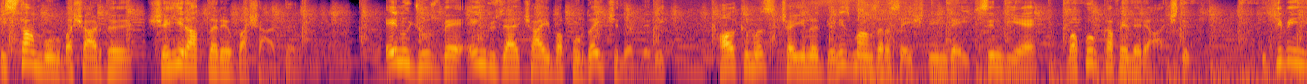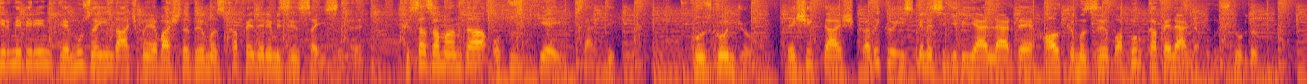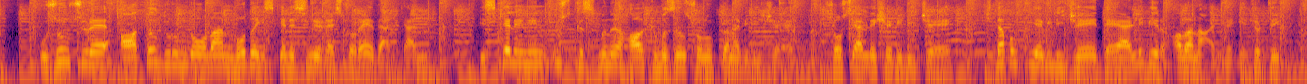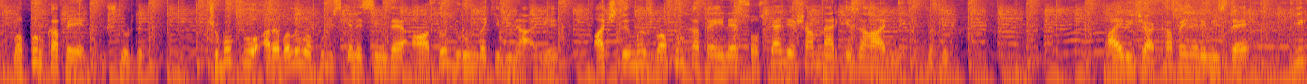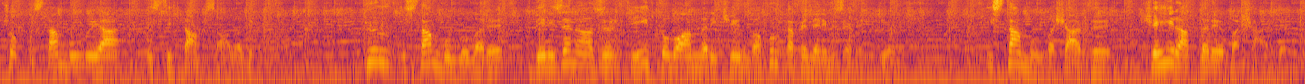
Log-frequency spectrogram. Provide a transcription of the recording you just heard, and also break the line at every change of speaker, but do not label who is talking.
İstanbul başardı, şehir hatları başardı. En ucuz ve en güzel çay vapurda içilir dedik. Halkımız çayını deniz manzarası eşliğinde içsin diye vapur kafeleri açtık. 2021'in Temmuz ayında açmaya başladığımız kafelerimizin sayısını kısa zamanda 32'ye yükselttik. Kuzguncuk, Beşiktaş, Kadıköy iskelesi gibi yerlerde halkımızı vapur kafelerle buluşturduk. Uzun süre atıl durumda olan moda iskelesini restore ederken, iskelenin üst kısmını halkımızın soluklanabileceği, sosyalleşebileceği, kitap okuyabileceği değerli bir alan haline getirdik, vapur kafeye dönüştürdük. Çubuklu Arabalı Vapur iskelesinde atıl durumdaki binayı açtığımız vapur kafe ile sosyal yaşam merkezi haline getirdik. Ayrıca kafelerimizde birçok İstanbulluya istihdam sağladık. Tüm İstanbulluları denize nazır keyif dolu anlar için vapur kafelerimize bekliyoruz. İstanbul başardı, şehir hatları başardı.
